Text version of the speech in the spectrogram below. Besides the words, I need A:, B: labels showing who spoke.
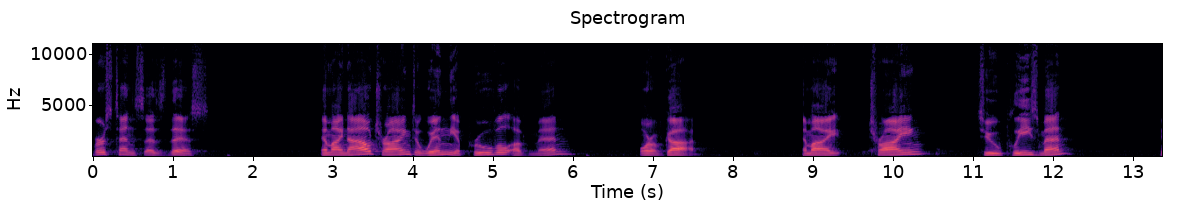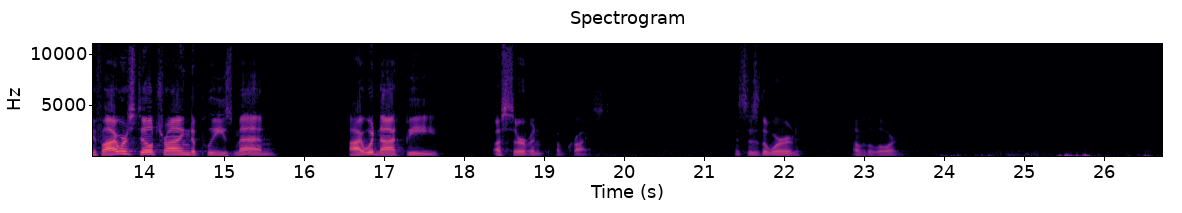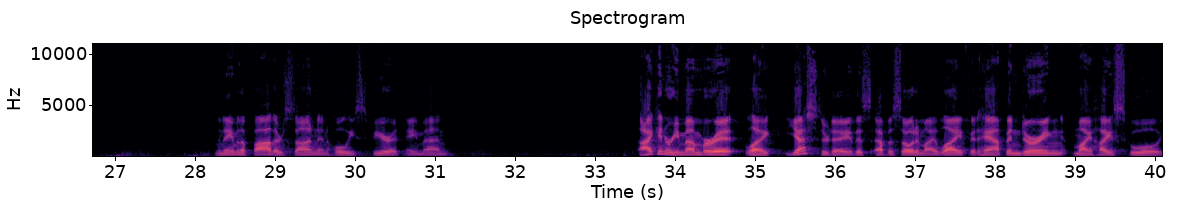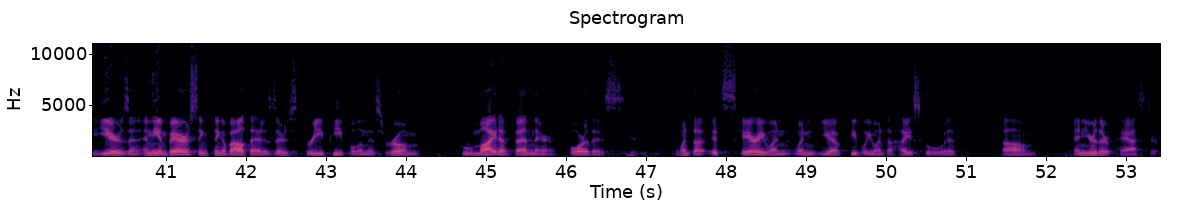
A: Verse 10 says this Am I now trying to win the approval of men or of God? Am I trying to please men? If I were still trying to please men, I would not be a servant of Christ. This is the word of the Lord. The name of the Father, Son, and Holy Spirit, amen. I can remember it like yesterday, this episode in my life. It happened during my high school years. And, and, the embarrassing thing about that is there's three people in this room who might have been there for this. Went to, it's scary when, when you have people you went to high school with um, and you're their pastor.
